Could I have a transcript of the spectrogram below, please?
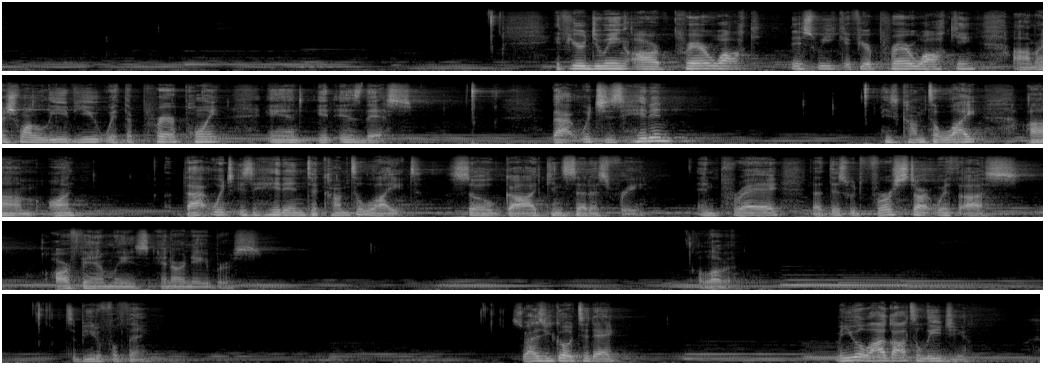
If you're doing our prayer walk this week, if you're prayer walking, um, I just want to leave you with a prayer point, and it is this that which is hidden He's come to light um, on that which is hidden to come to light so God can set us free. And pray that this would first start with us, our families, and our neighbors. I love it. It's a beautiful thing. So as you go today, may you allow God to lead you.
